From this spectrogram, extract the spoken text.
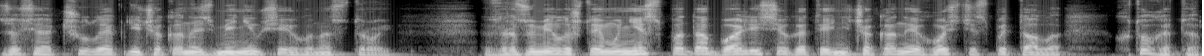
Зося адчула як нечакана змяніўся яго настрой. Зразумела што яму не спадабаліся гэтыя нечаканыя госці спытала хто гэта?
